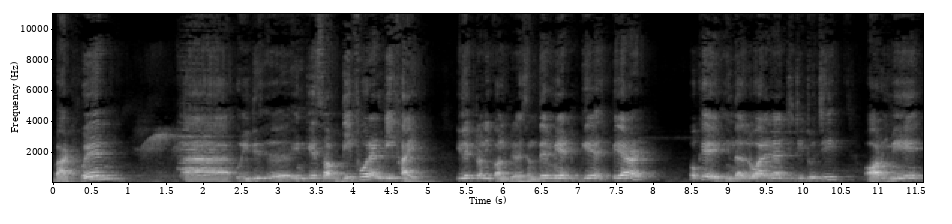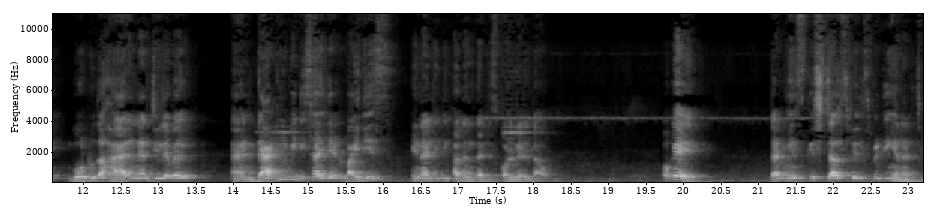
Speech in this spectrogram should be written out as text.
But when uh, we uh, in case of D4 and D5 electronic configuration they may get paired okay in the lower energy T2G or may go to the higher energy level and that will be decided by this energy difference that is called delta O. Okay, that means crystals field splitting energy.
